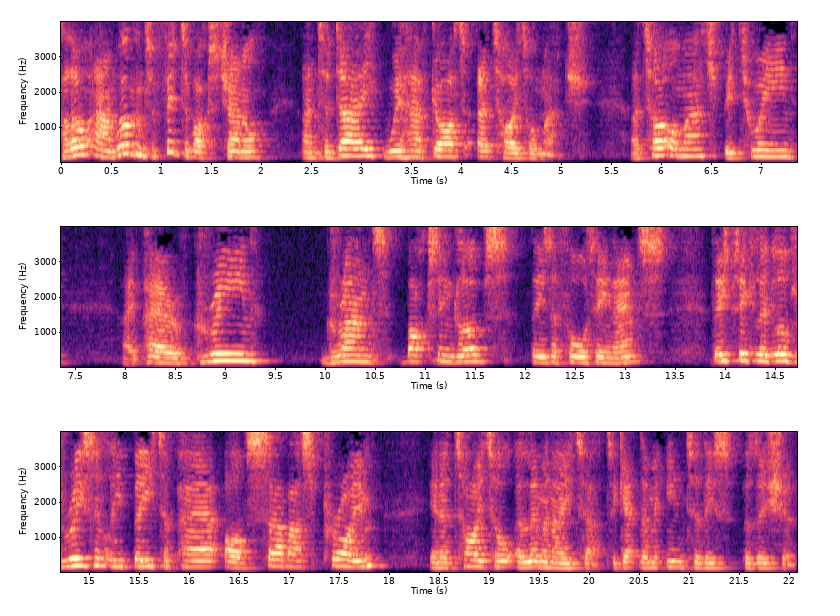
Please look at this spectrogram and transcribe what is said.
Hello and welcome to Fit to Box channel and today we have got a title match. A title match between a pair of green Grant boxing gloves. These are 14 ounce. These particular gloves recently beat a pair of Sabas Prime in a title eliminator to get them into this position.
